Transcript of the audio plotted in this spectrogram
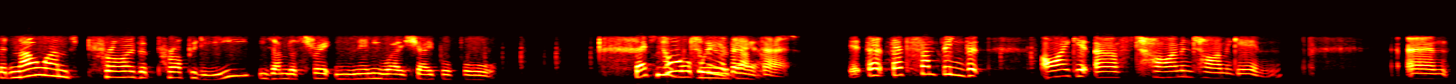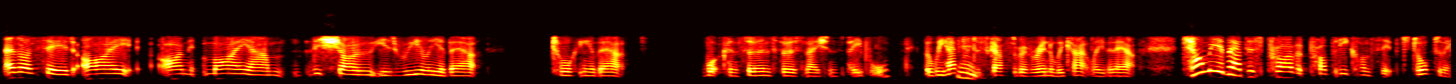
that no one's private property is under threat in any way, shape, or form. That's not Talk what to we're me about, that. Yeah, that that's something that I get asked time and time again. And as I said, I I'm my um this show is really about talking about what concerns First Nations people, but we have Hmm. to discuss the referendum. We can't leave it out. Tell me about this private property concept. Talk to me.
